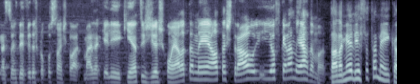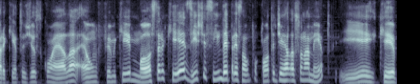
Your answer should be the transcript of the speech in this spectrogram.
Nas suas devidas proporções, claro. Mas aquele 500 dias com ela também é alto astral e eu fiquei na merda, mano. Tá na minha lista também, cara. 500 Dias com Ela é um filme que mostra que existe sim depressão por conta de relacionamento e que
